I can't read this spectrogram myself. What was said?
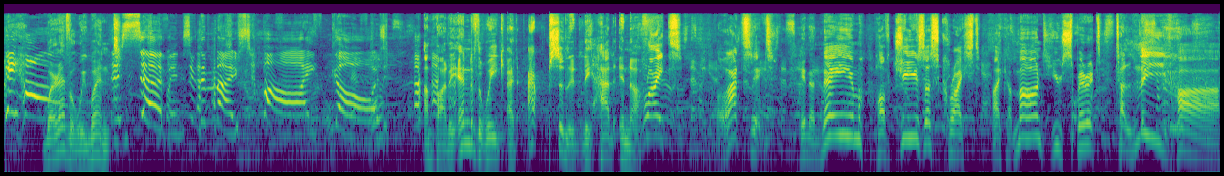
Behold, Wherever we went. the servants of the Most High God. And by the end of the week, I'd absolutely had enough. Right, that's it. In the name of Jesus Christ, I command you, Spirit, to leave her.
